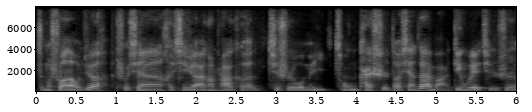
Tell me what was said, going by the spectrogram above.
怎么说呢？我觉得首先很幸运，Icon Park 其实我们从开始到现在吧，定位其实是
